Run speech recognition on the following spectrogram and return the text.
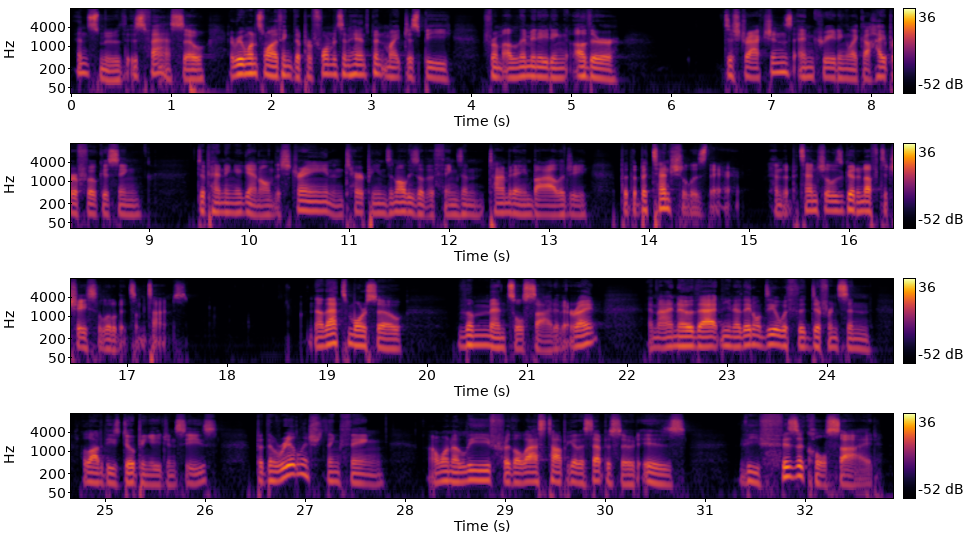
and smooth is fast. So every once in a while, I think the performance enhancement might just be from eliminating other distractions and creating like a hyper focusing, depending again on the strain and terpenes and all these other things and time of day and biology. But the potential is there and the potential is good enough to chase a little bit sometimes. Now that's more so the mental side of it, right? And I know that, you know, they don't deal with the difference in a lot of these doping agencies, but the real interesting thing I want to leave for the last topic of this episode is the physical side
